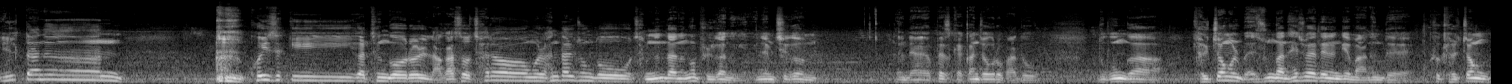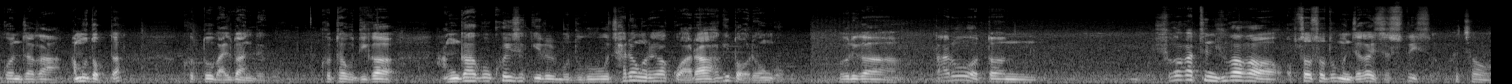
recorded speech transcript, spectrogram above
일단은 코이 새끼 같은 거를 나가서 촬영을 한 달 정도 잡는다는 건 불가능해. 왜냐면 지금 내가 옆에서 객관적으로 봐도 누군가 결정을 매 순간 해줘야 되는 게 많은데 그 결정권자가 아무도 없다? 그것도 말도 안 되고 그렇다고 네가 안 가고 코이 새끼를 뭐 누구 보고 촬영을 해갖고 와라 하기도 어려운 거고 우리가 따로 어떤 휴가 같은 휴가가 없어서도 문제가 있을 수도 있어. 그쵸.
